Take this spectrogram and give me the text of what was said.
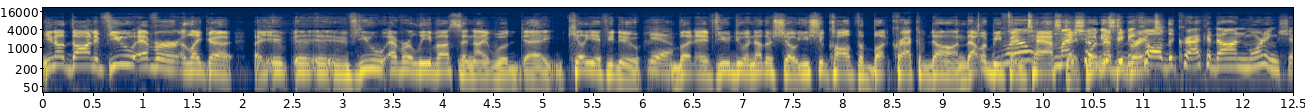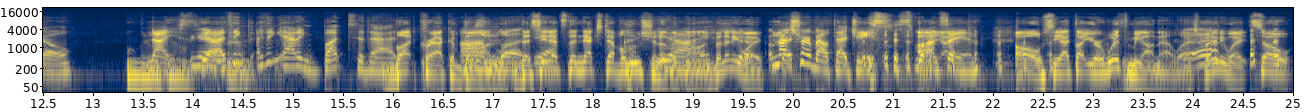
you know, Dawn, if you ever like, uh, if if you ever leave us, and I will uh, kill you if you do. Yeah. But if you do another show, you should call it the Butt Crack of Dawn. That would be Well, fantastic. My show Wouldn't used that be to be great? called the Crack of Dawn Morning Show. Nice. Yeah. Yeah. I think I think adding butt to that. Butt crack of dawn. Um, but, See, yeah. that's the next evolution of Yeah, it, Dawn. But anyway, I'm not sure about that, Jace. That's what I- I'm I- saying. oh, see, I thought you were with me on that, Lex. But anyway, so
